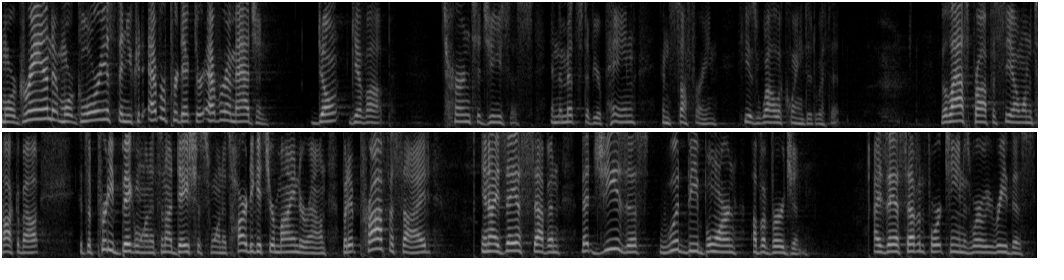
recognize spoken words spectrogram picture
more grand, more glorious than you could ever predict or ever imagine. Don't give up. Turn to Jesus in the midst of your pain and suffering. He is well acquainted with it. The last prophecy I want to talk about, it's a pretty big one. It's an audacious one. It's hard to get your mind around, but it prophesied in Isaiah 7 that Jesus would be born of a virgin. Isaiah 7:14 is where we read this.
